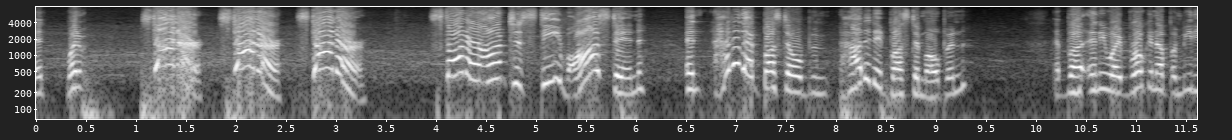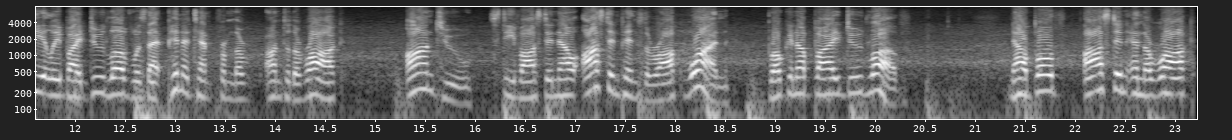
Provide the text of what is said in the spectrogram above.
It wait a Stunner! Stunner! Stunner! Stunner onto Steve Austin? And how did that bust open? How did it bust him open? But anyway, broken up immediately by Dude Love was that pin attempt from the onto the Rock onto Steve Austin. Now Austin pins the Rock. One. Broken up by Dude Love. Now both Austin and the Rock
